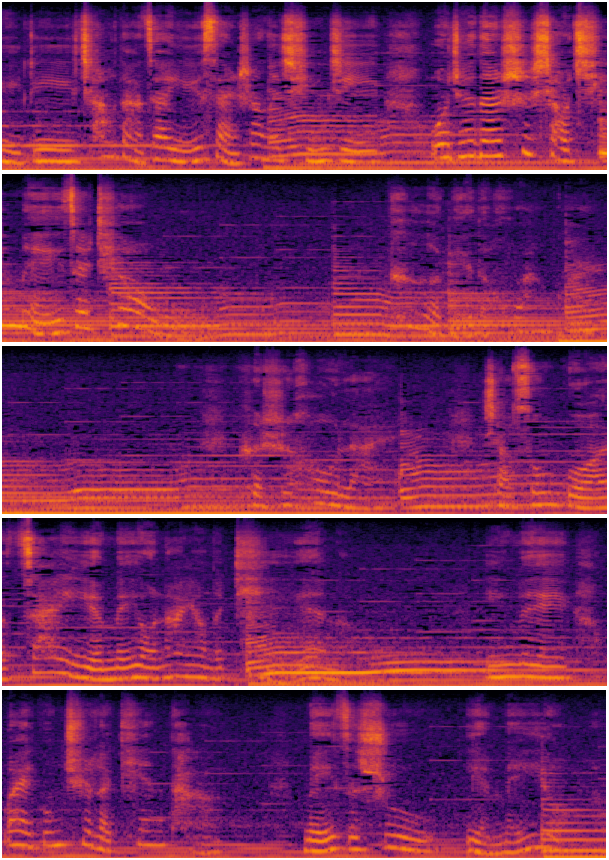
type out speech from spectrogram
雨滴敲打在雨伞上的情景，我觉得是小青梅在跳舞，特别的欢快。可是后来，小松果再也没有那样的体验了，因为外公去了天堂，梅子树也没有了。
